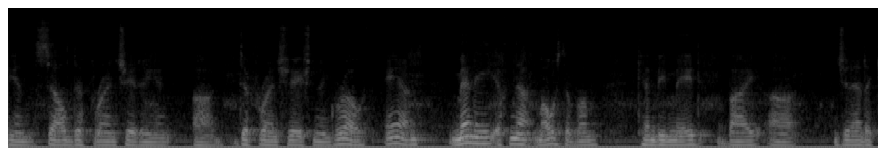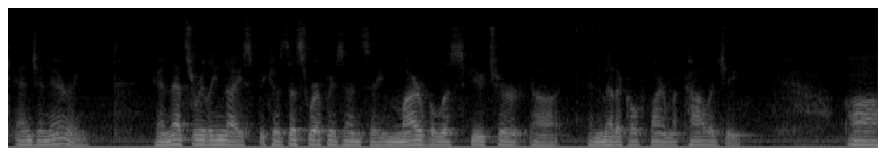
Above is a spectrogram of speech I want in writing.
in cell differentiating, uh, differentiation and growth, and many, if not most of them, can be made by uh, genetic engineering. And that's really nice because this represents a marvelous future uh, in medical pharmacology. Uh,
